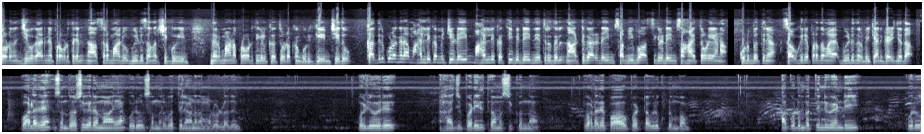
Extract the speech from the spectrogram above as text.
തുടർന്ന് ജീവകാരുണ്യ പ്രവർത്തകൻ നാസർ മാനു വീട് സന്ദർശിക്കുകയും നിർമ്മാണ പ്രവർത്തികൾക്ക് തുടക്കം കുറിക്കുകയും ചെയ്തു. കതിർകുളങ്ങര മഹല്ല് കമ്മിറ്റിയുടെയും മഹല്ല് ഖത്തീബിന്റെയും നേതൃത്വത്തിൽ നാട്ടുകാരുടെയും സമീപവാസികളുടെയും സഹായത്തോടെയാണ് കുടുംബത്തിന് സൗകര്യപ്രദമായ വീട് നിർമ്മിക്കാൻ കഴിഞ്ഞത്. വളരെ സന്തോഷകരമായ ഒരു സന്ദർഭത്തിലാണ് നമ്മളുള്ളത്. ഒഴൂര് ഹാജിപ്പടിയിൽ താമസിക്കുന്ന വളരെ പാവപ്പെട്ട ഒരു കുടുംബം. ആ കുടുംബത്തിന് വേണ്ടി ഒരു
